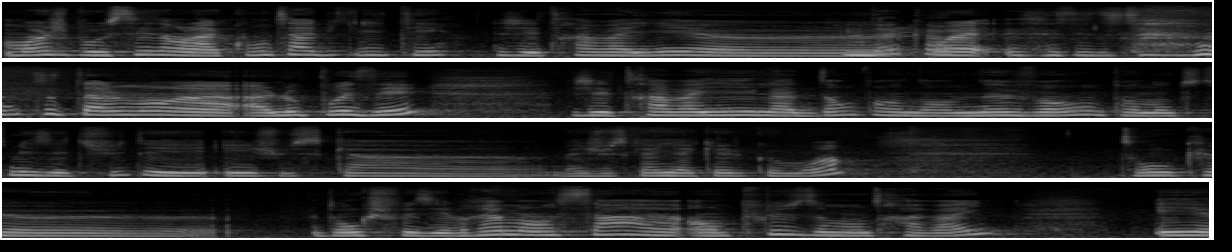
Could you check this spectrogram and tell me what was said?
moi, je bossais dans la comptabilité. J'ai travaillé. D'accord. Ouais, totalement à l'opposé. J'ai travaillé là-dedans pendant 9 ans, pendant toutes mes études et, jusqu'à bah, il y a quelques mois. Donc, euh, donc je faisais vraiment ça en plus de mon travail. Et,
